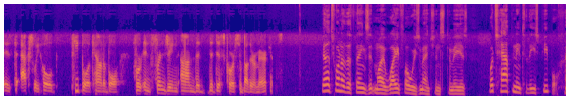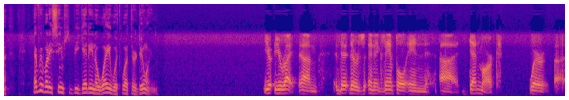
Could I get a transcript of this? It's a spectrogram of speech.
is to actually hold people accountable for infringing on the, the discourse of other Americans. Yeah, that's one of the things that my wife always mentions to me is what's happening to these people? Everybody seems to be getting away with what they're doing. You're, you're right. Um, there, there's an example in uh, Denmark where uh,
